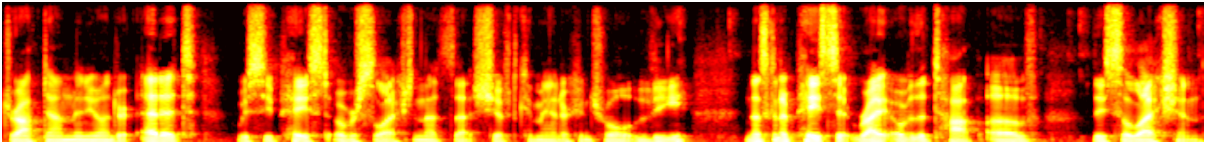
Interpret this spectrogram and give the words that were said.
drop down menu under Edit. We see Paste over Selection. That's that Shift Command or Control V. And that's going to paste it right over the top of the selection.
